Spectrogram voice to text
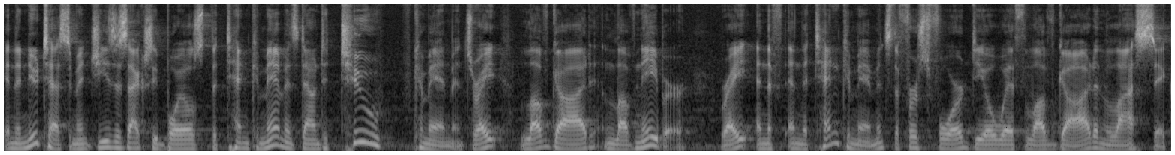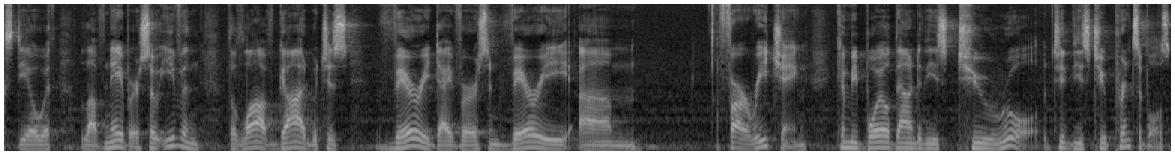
in the New Testament, Jesus actually boils the Ten Commandments down to two commandments, right? Love God and love neighbor right? And the and the Ten Commandments, the first four deal with love God, and the last six deal with love neighbor. So even the law of God, which is very diverse and very um, far-reaching, can be boiled down to these two rule to these two principles.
